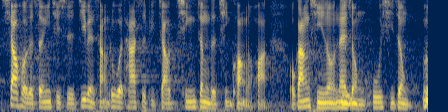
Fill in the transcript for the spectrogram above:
哮吼的声音其实基本上，如果它是比较轻症的情况的话。我刚刚形容的那种呼吸，这种、嗯、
